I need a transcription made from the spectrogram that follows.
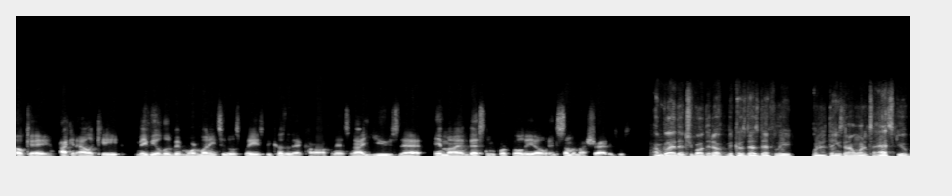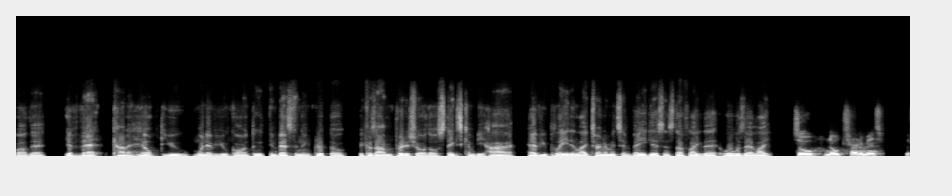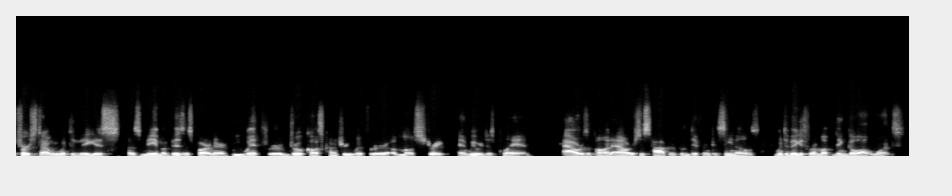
Okay, I can allocate maybe a little bit more money to those plays because of that confidence. And I use that in my investing portfolio and some of my strategies. I'm glad that you brought that up because that's definitely one of the things that I wanted to ask you about that. If that kind of helped you whenever you're going through investing in crypto, because I'm pretty sure those stakes can be high have you played in like tournaments in Vegas and stuff like that? What was that like? So no tournaments. The first time we went to Vegas was me and my business partner. We went for drove cross country, went for a month straight, and we were just playing hours upon hours, just hopping from different casinos. Went to Vegas for a month, didn't go out once.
